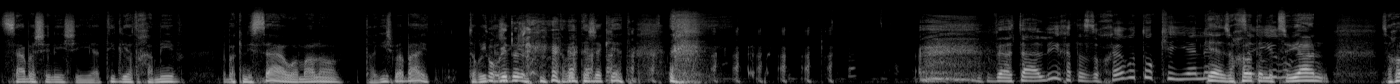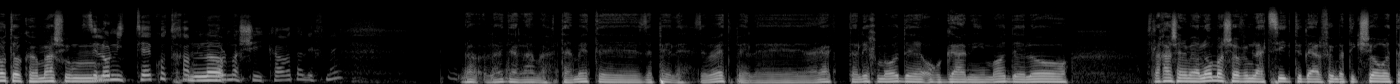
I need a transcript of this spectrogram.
סבא שלי, שעתיד להיות חמיב, ובכניסה הוא אמר לו, תרגיש בבית, תוריד את הז'קט. והתהליך, אתה זוכר אותו כילד צעיר? כן, זוכר אותו מצוין. זוכר אותו כמשהו... זה לא ניתק אותך לא. מכל מה שהכרת לפני? לא, לא יודע למה. את האמת, אה, זה פלא, זה באמת פלא. היה תהליך מאוד אה, אורגני, מאוד אה, לא... סליחה שאני אומר, לא מה שאוהבים להציג, אתה יודע, לפעמים בתקשורת,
